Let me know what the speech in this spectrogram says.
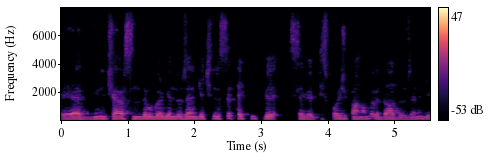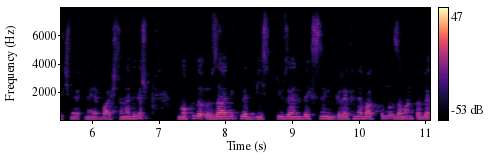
Eğer gün içerisinde bu bölgenin üzerine geçilirse teknik bir seviye psikolojik anlamda ve daha da üzerine geçilmeye başlanabilir. Bu noktada özellikle BIST 100 endeksinin grafiğine baktığımız zaman tabii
